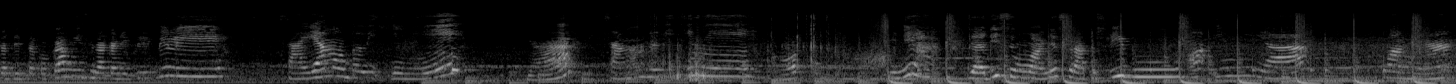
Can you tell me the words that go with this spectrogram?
Datang di toko kami. Silakan dipilih-pilih. Saya mau beli ini Ya. sama beli ini. Oh. Ini jadi semuanya 100 ribu. Oh, ini ya uangnya.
